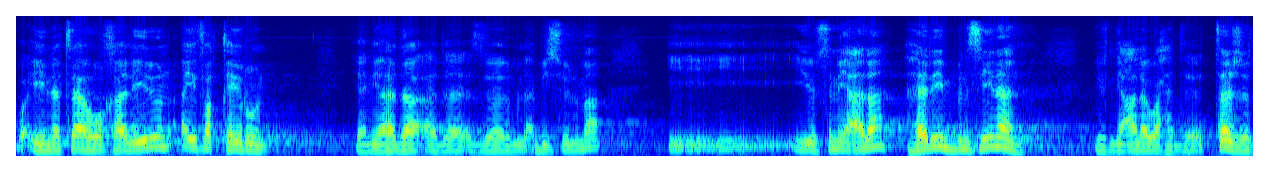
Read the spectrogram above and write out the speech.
وإنتاه خليل أي فقير. يعني هذا هذا زهير بن أبي سلمى يثني على هريم بن سنان يثني على واحد تجر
